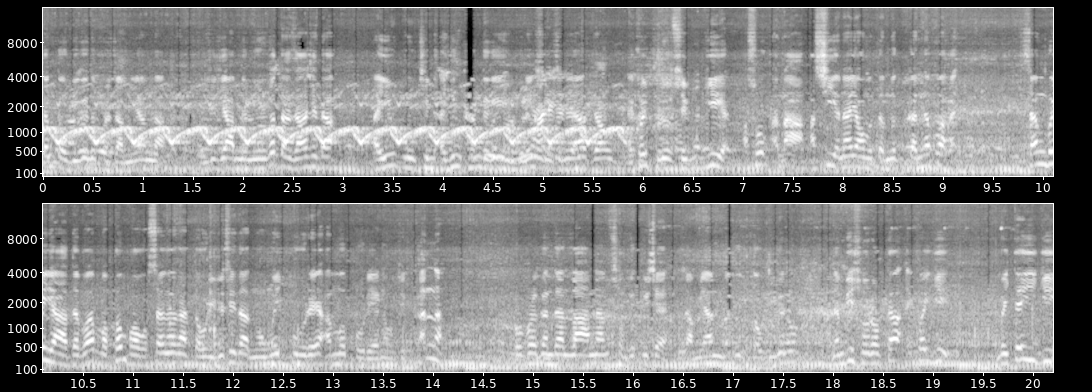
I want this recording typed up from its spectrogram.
तंग तौबीगन प्रजा मियामना हौजिक यामना लुरब तंजासिदा अयुक नुथिन अहिं खंदगे एंबुलेंस सिने अखोय पुरुसिबगी असोक अना संग यादब मफम फाव संगा तौरिगसिदा नोंमै पुरे अम पुरे न हौजिक कन्ना प्रपगंदा लाना संदुइसे जामियान मदु तौबीगनो लंबी सोरकता अखोयगी मैतैगी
